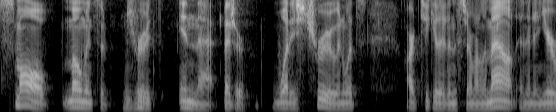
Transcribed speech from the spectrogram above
small moments of mm-hmm. truth in that, but what is true and what's articulated in the Sermon on the Mount, and then in your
